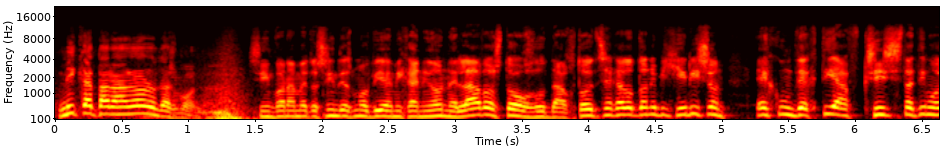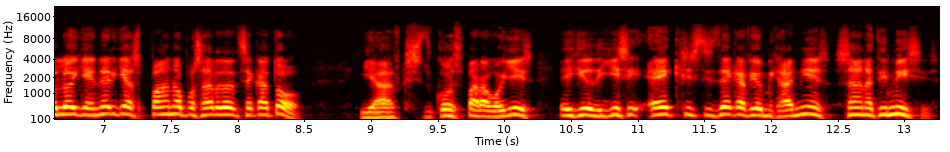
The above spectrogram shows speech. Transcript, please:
Μη καταναλώνοντας μόνο. Σύμφωνα με το Σύνδεσμο Βιομηχανιών Ελλάδος, το 88% των επιχειρήσεων έχουν δεχτεί αυξήσεις στα τιμολόγια ενέργειας πάνω από 40%. Η αύξηση του κόστους παραγωγής έχει οδηγήσει 6 στις 10 βιομηχανίες σε ανατιμήσεις.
